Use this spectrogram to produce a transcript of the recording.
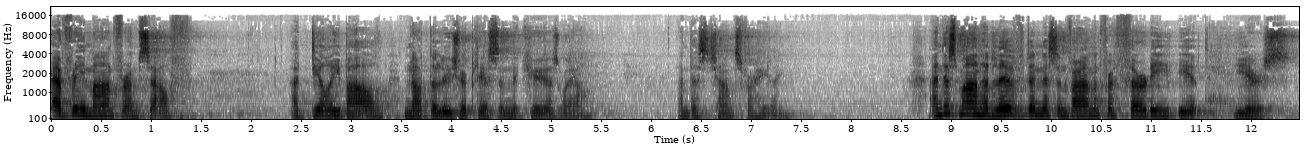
Every man for himself. A daily battle not to lose your place in the queue as well. And this chance for healing. And this man had lived in this environment for 38 years.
